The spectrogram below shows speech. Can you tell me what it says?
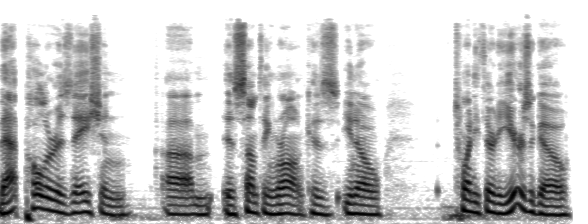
that polarization um, is something wrong because, you know, 20, 30 years ago,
